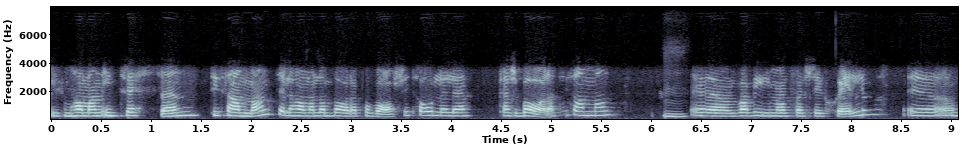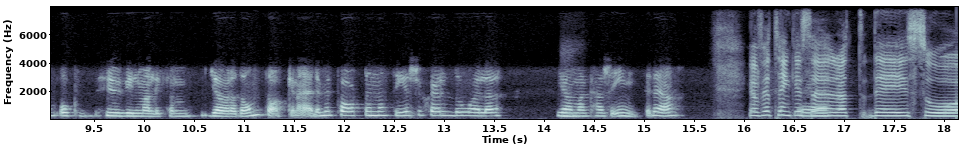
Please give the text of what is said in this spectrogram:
liksom, har man intressen tillsammans eller har man dem bara på varsitt håll eller kanske bara tillsammans? Eh, vad vill man för sig själv? Eh, och hur vill man liksom göra de sakerna? Är det med partnern man ser sig själv då eller gör man kanske inte det? Ja, för jag tänker så här att det är så,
